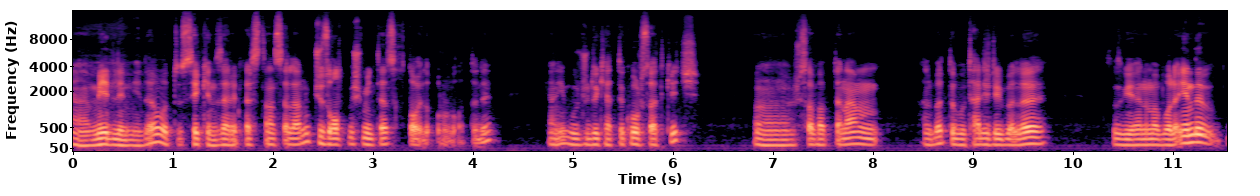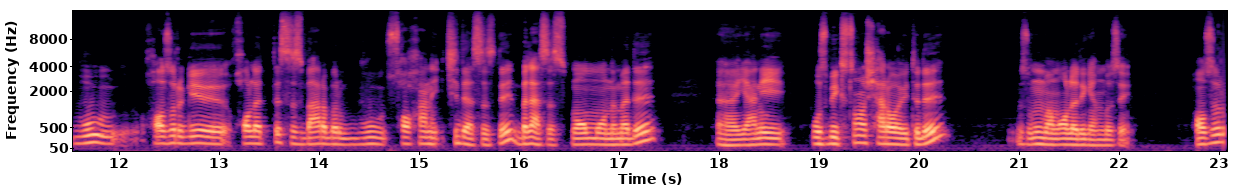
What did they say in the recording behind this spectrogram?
e, вот sekin zaryadlash stansiyalarini uch yuz oltmish mingtasi xitoyda qurilyaptida ya'ni bu juda katta ko'rsatkich. E, shu sababdan ham albatta bu tajribalar sizga nima bo'ladi? Endi bu hozirgi holatda siz baribir bu sohani ichidasizda bilasiz muammo nimada. E, ya'ni o'zbekiston sharoitida biz umuman oladigan bo'lsak hozir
